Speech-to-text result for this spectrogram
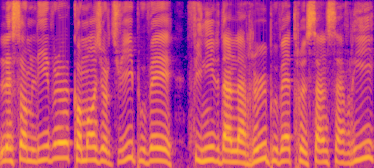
Les hommes libres, comme aujourd'hui, pouvaient finir dans la rue, pouvaient être sans abri.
